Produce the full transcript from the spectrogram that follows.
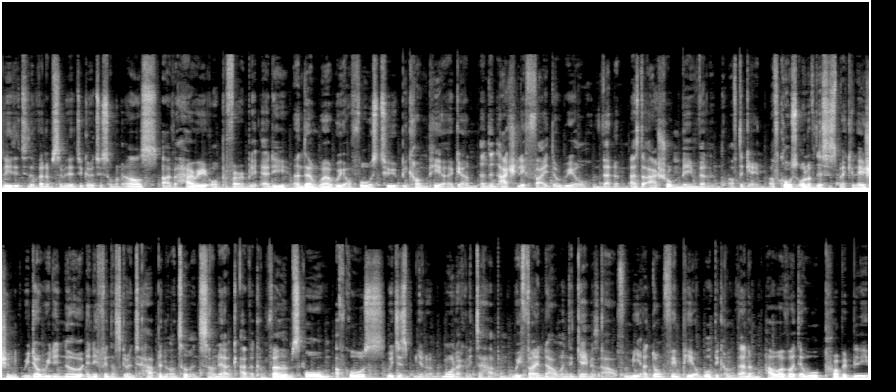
leading to the Venom symbiote to go to someone else, either Harry or preferably Eddie, and then where we are forced to become Peter again, and then actually fight the real Venom as the actual main villain of the game. Of course, all of this is speculation. We don't really know anything that's going to happen until Insomniac either confirms, or of course, which is you know more likely to happen, we find out when the game is out. For me, I don't think Peter will become Venom. However, there will probably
